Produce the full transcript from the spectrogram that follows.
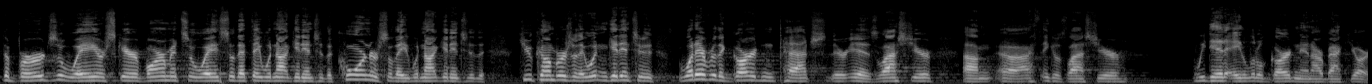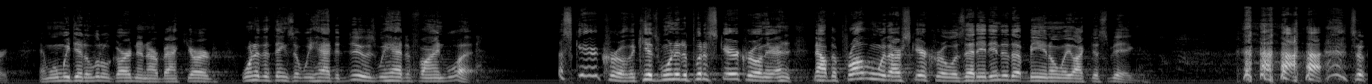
the birds away or scare varmints away so that they would not get into the corn or so they would not get into the cucumbers or they wouldn't get into whatever the garden patch there is. Last year, um, uh, I think it was last year, we did a little garden in our backyard. And when we did a little garden in our backyard, one of the things that we had to do is we had to find what? A scarecrow. The kids wanted to put a scarecrow in there. And now, the problem with our scarecrow was that it ended up being only like this big. so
